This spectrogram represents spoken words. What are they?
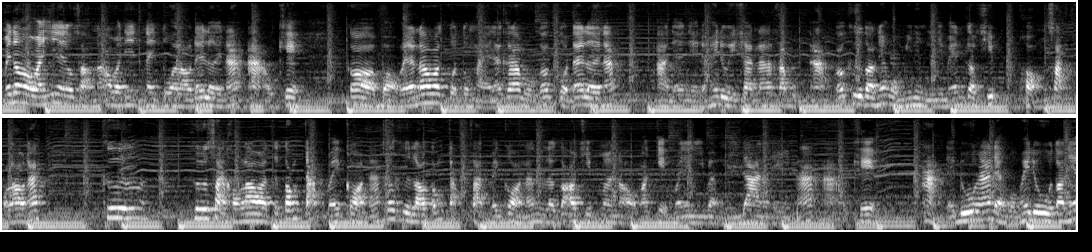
ไม่ต้องเอาไว้ที่ไดโนเสาร์นะเอาไว้ที่ในตัวเราได้เลยนะอ่าโอเค ก็บอกไว้แล้วนะว่ากดตรงไหนนะครับผมก็กดได้เลยนะ อะเดี๋ยวเดี๋ยวให้ดูอีกชั้นนะครับผมอะก็คือตอนนี้ผมมีหนึ่งอิเลเมนต์กับชิปของสัตว์ของเรานะ คือคือสัตว์ของเราอะจะต้องจับไว้ก่อนนะ ก็คือเราต้องจับสัตว์ไว้ก่อนนั้นแล้วก็เอาชิปมันออกมาเก็บไว้ในนี้แบบนี้ได้นั่นเองนะอะโอเคอะเดี๋ยวดูนะเดี๋ยวผมให้ดูตอนนี้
